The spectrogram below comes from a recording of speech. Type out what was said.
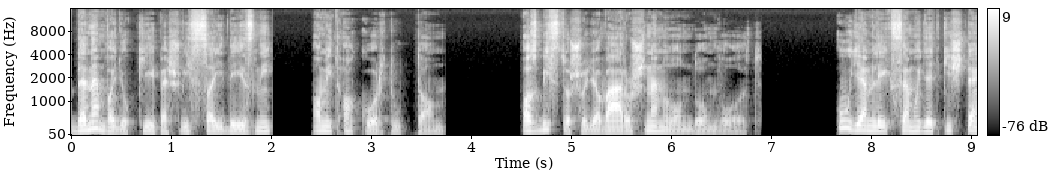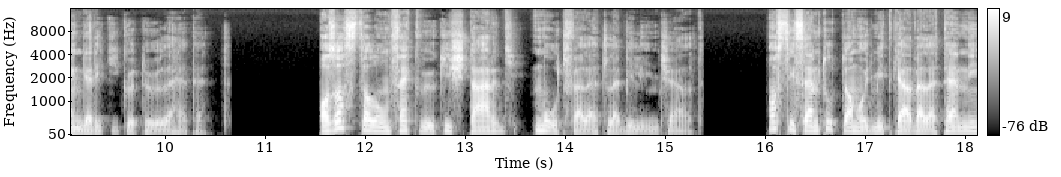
de nem vagyok képes visszaidézni, amit akkor tudtam. Az biztos, hogy a város nem London volt. Úgy emlékszem, hogy egy kis tengeri kikötő lehetett. Az asztalon fekvő kis tárgy mód felett lebilincselt. Azt hiszem, tudtam, hogy mit kell vele tenni,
